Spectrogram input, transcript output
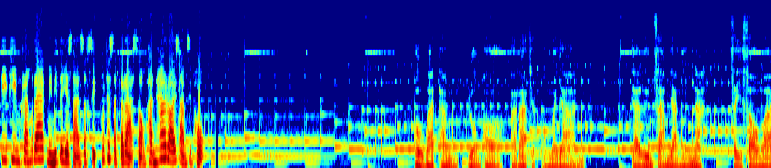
ตีพิมพ์ครั้งแรกในนิตยสารศักดิ์สิทธิ์พุทธศักราช 2536 โอวาทธรรม หลวงพ่อพระราชพรหมยาน อย่าลืมสามอย่างนี้นะ ใส่ซองไว้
